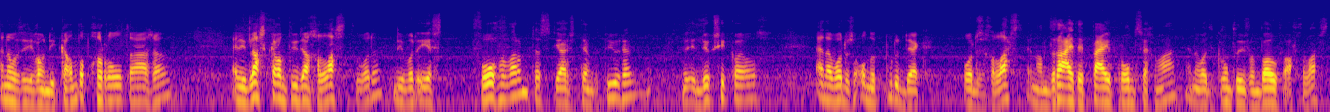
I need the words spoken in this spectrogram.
En dan wordt die gewoon die kant op gerold daar zo. En die lastkanten die dan gelast worden, die worden eerst voorgewarmd, dat ze de juiste temperatuur hebben, met inductiecoils. En dan worden ze onder het poederdek worden ze gelast. En dan draait de pijp rond, zeg maar. En dan wordt die continu van boven afgelast.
